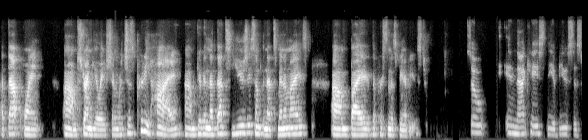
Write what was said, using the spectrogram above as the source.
at that point um, strangulation which is pretty high um, given that that's usually something that's minimized um, by the person that's being abused so in that case the abuse is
